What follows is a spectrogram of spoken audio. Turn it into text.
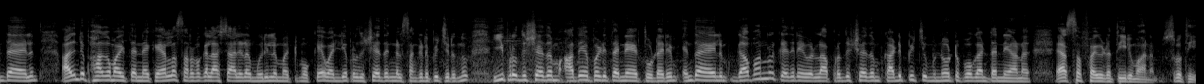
എന്തായാലും അതിന്റെ ഭാഗമായി തന്നെ കേരള സർവകലാശാലയുടെ മുന്നിലും മറ്റുമൊക്കെ വലിയ പ്രതിഷേധങ്ങൾ സംഘടിപ്പിച്ചിരുന്നു. ഈ പ്രതിഷേധം അതേപടി തന്നെ തുടരും. എന്തായാലും ഗവർണർക്കെതിരെയുള്ള പ്രതിഷേധം കടുപ്പിച്ച് മുന്നോട്ട് പോകാൻ തന്നെയാണ് എസ് എഫ് ഐയുടെ തീരുമാനം. ശ്രുതി.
